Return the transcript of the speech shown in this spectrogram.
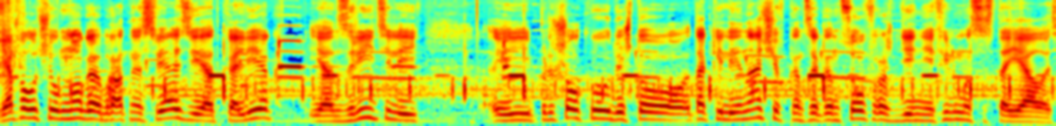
Я получил много обратной связи от коллег, и от зрителей, и пришел к выводу, что так или иначе, в конце концов, рождение фильма состоялось.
